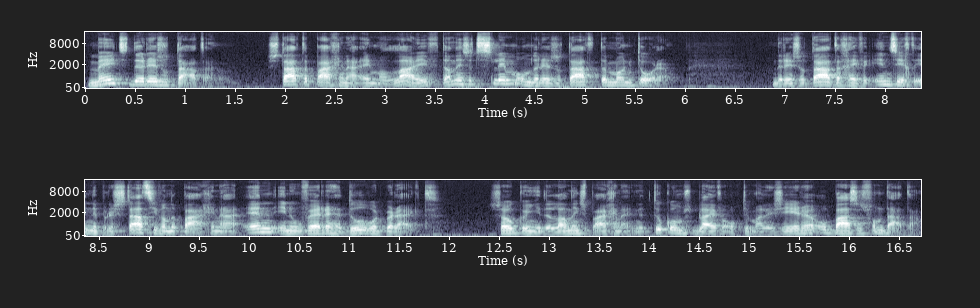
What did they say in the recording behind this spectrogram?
Meet de resultaten. Staat de pagina eenmaal live, dan is het slim om de resultaten te monitoren. De resultaten geven inzicht in de prestatie van de pagina en in hoeverre het doel wordt bereikt. Zo kun je de landingspagina in de toekomst blijven optimaliseren op basis van data.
